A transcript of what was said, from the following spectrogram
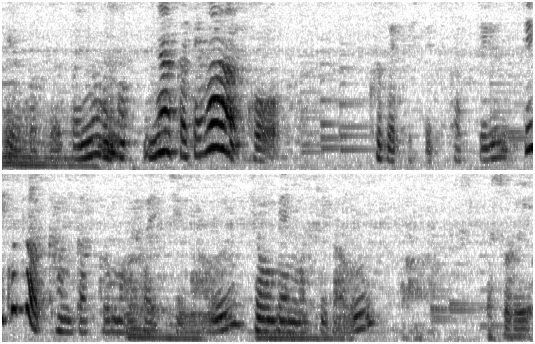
ていうこと、やっぱり脳の中ではこう区別して使ってるっていうことは感覚もやっぱり違う、表現も違う。それ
